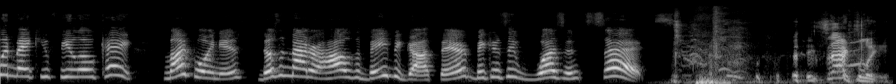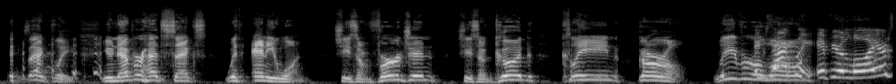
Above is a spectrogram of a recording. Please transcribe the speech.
would make you feel okay. My point is, doesn't matter how the baby got there because it wasn't sex. exactly. Exactly. You never had sex with anyone. She's a virgin. She's a good, clean girl. Leave her alone. Exactly. If your lawyers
